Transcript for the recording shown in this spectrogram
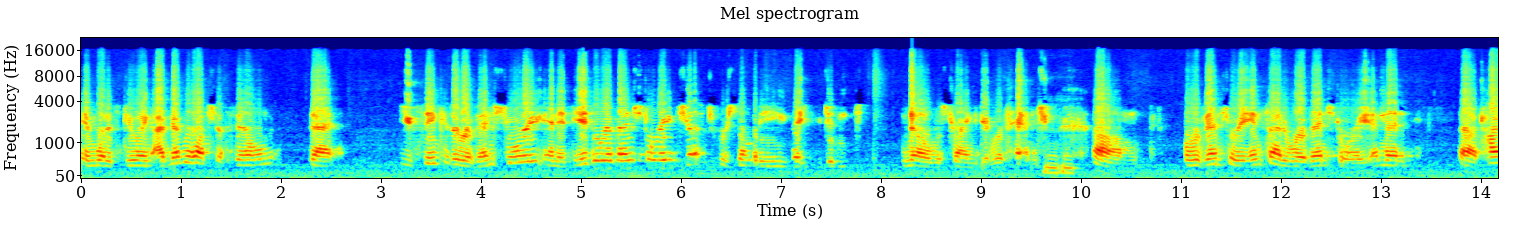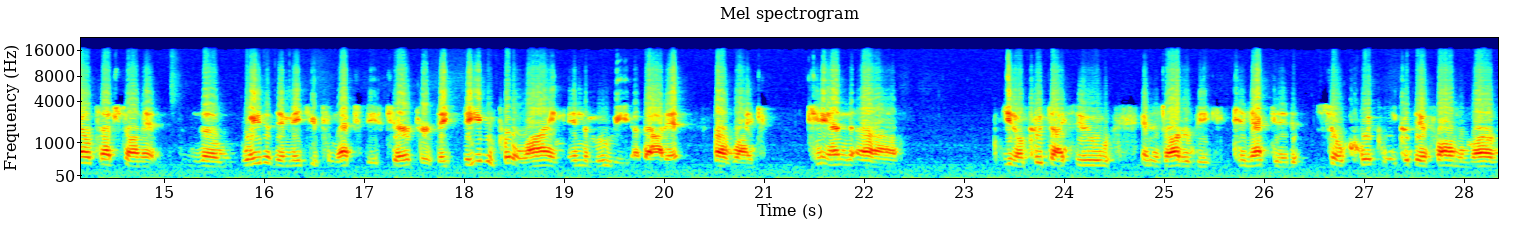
in what it's doing. I've never watched a film that you think is a revenge story, and it is a revenge story just for somebody that you didn't know was trying to get revenge. Mm-hmm. Um, a revenge story inside a revenge story, and then uh, Kyle touched on it. The way that they make you connect to these characters, they they even put a line in the movie about it of like, can uh, you know, could Daisu and his daughter be connected so quickly? Could they have fallen in love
